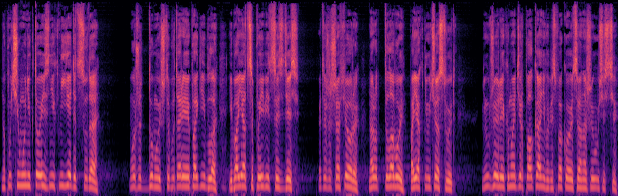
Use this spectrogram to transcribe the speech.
Но почему никто из них не едет сюда? Может, думают, что батарея погибла и боятся появиться здесь. Это же шоферы, народ тыловой, боях не участвуют. Неужели командир полка не побеспокоится о нашей участи?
